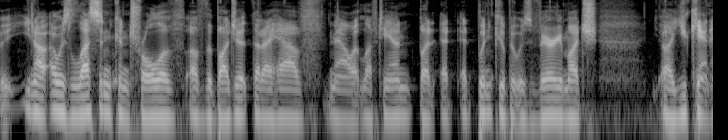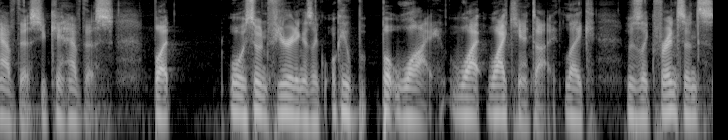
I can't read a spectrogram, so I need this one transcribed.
you know, I was less in control of of the budget that I have now at Left Hand, but at at Wynkoop it was very much. Uh, you can't have this. You can't have this. But what was so infuriating is like, okay, b- but why? Why? Why can't I? Like, it was like, for instance,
